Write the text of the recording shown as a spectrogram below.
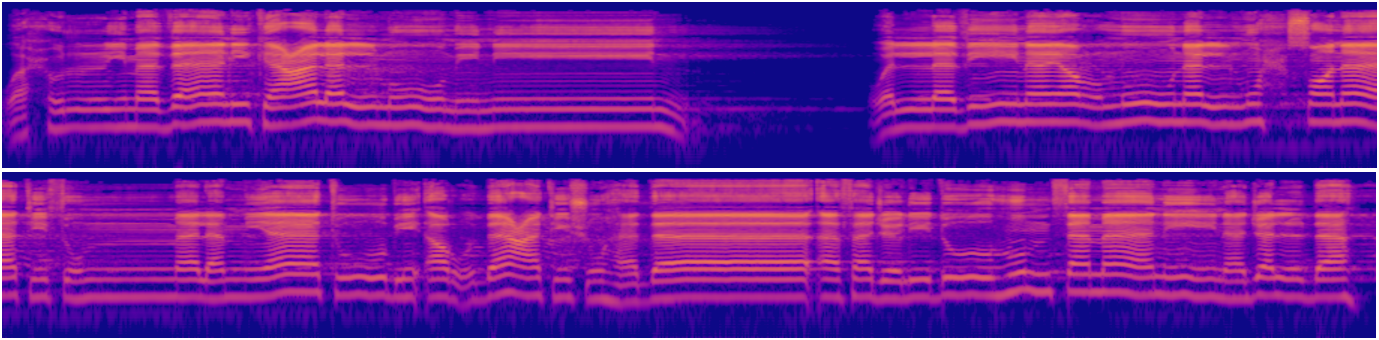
وحرم ذلك على المؤمنين والذين يرمون المحصنات ثم لم ياتوا بأربعة شهداء فاجلدوهم ثمانين جلدة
